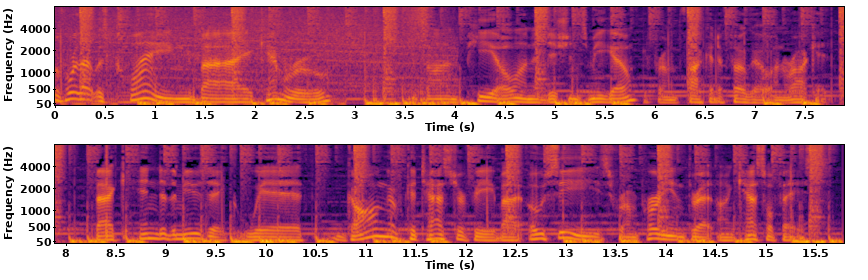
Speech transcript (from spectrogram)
Before that was Clang by Camaroo. It's on Peel on Editions Mego from Faca de Fogo on Rocket. Back into the music with Gong of Catastrophe by Osees from Protean Threat on Castleface.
